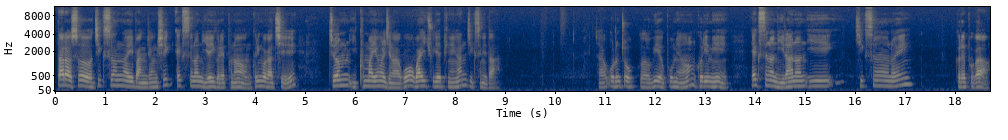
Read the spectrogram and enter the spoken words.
따라서 직선의 방정식 x는 2의 그래프는 그림과 같이 점 2,0을 지나고 y축에 평행한 직선이다. 자 오른쪽 어, 위에 보면 그림이 x는 2라는 이 직선의 그래프가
